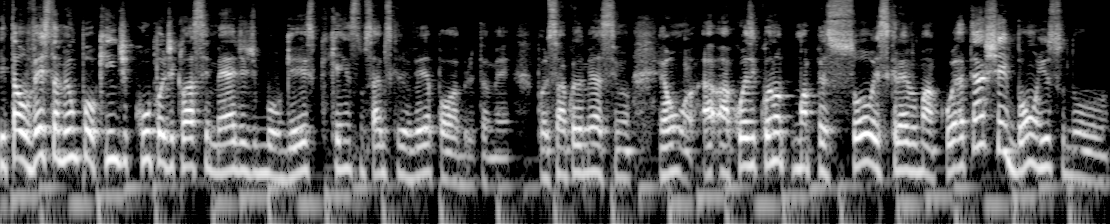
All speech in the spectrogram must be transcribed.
E talvez também um pouquinho de culpa de classe média, de burguês, porque quem não sabe escrever é pobre também. Pode ser uma coisa meio assim. É um, a, a coisa que quando uma pessoa escreve uma coisa. Até achei bom isso no,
